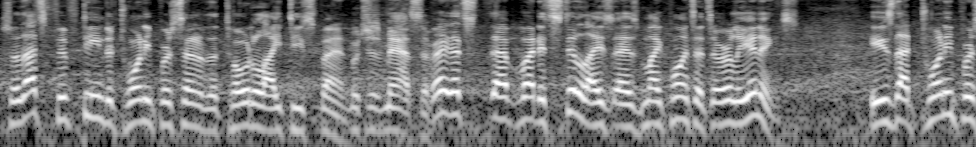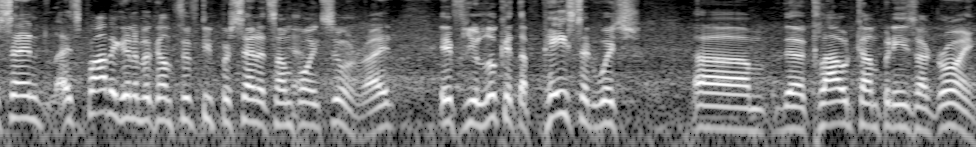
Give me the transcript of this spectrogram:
So that's 15 to 20% of the total IT spend. Which is massive. Right, that's, that, but it's still, as, as Mike points, it's early innings. Is that 20%, it's probably going to become 50% at some point soon, right? If you look at the pace at which um, the cloud companies are growing.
